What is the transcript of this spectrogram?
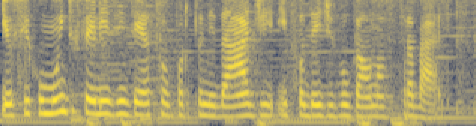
E eu fico muito feliz em ter essa oportunidade e poder divulgar o nosso trabalho.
